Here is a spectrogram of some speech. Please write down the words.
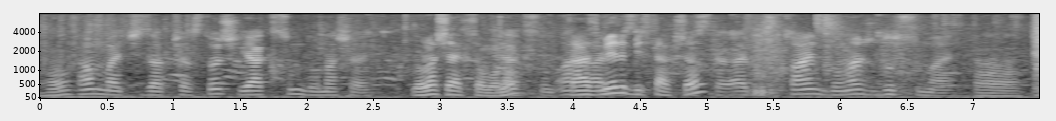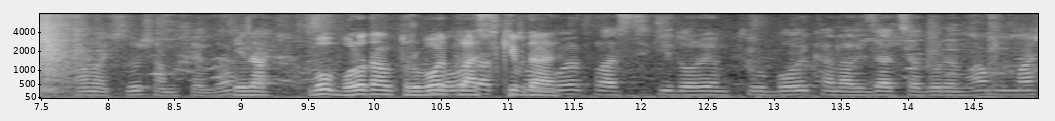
Аҳа. ҳамаи чи запчастош? Як сум донашай донаш як сомон Як сум. Размери бист- бистакша бисту панҷ донаш ду сумай ҳамаи чизош ҳам хелда ина бо болодам турбои пластикӣ бидай турбои пластикӣ дорем турбои канализатсия дорем. Ҳамаш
